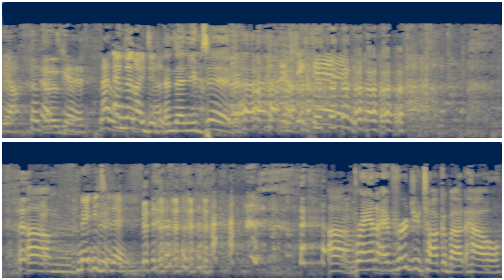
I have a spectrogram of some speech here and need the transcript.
Yeah. That's, good. I love And then I did it. And then you did. Um, Maybe today. Uh, Brian, I've heard you talk about how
